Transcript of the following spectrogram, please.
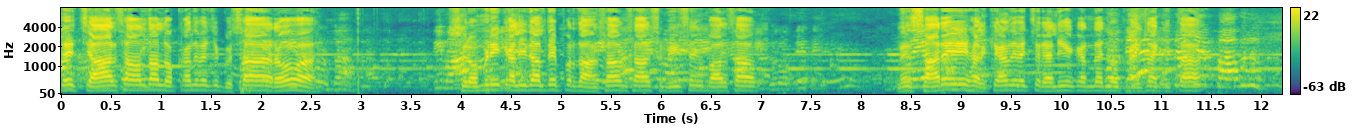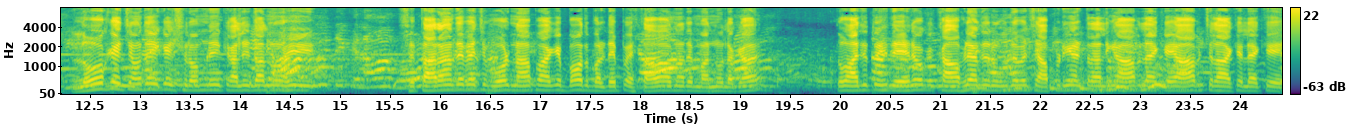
ਤੇ 4 ਸਾਲ ਦਾ ਲੋਕਾਂ ਦੇ ਵਿੱਚ ਗੁੱਸਾ ਰੋ ਆ ਸ਼੍ਰੋਮਣੀ ਅਕਾਲੀ ਦਲ ਦੇ ਪ੍ਰਧਾਨ ਸਾਹਿਬ ਸਾਹਿਬ ਸੁਖਬੀਰ ਸਿੰਘ ਬਾਦਲ ਸਾਹਿਬ, ਨੇ ਸਾਰੇ ਹਲਕਿਆਂ ਦੇ ਵਿੱਚ ਰੈਲੀਆਂ ਕਰਨ ਦਾ ਜੋ ਫੈਸਲਾ ਕੀਤਾ। ਲੋਕ ਇਹ ਚਾਹੁੰਦੇ ਕਿ ਸ਼੍ਰੋਮਣੀ ਅਕਾਲੀ ਦਲ ਨੂੰ ਹੀ 17 ਦੇ ਵਿੱਚ ਵੋਟ ਨਾ ਪਾ ਕੇ ਬਹੁਤ ਵੱਡੇ ਪਛਤਾਵਾ ਉਹਨਾਂ ਦੇ ਮਨ ਨੂੰ ਲੱਗਾ। ਤੋ ਅੱਜ ਤੁਸੀਂ ਦੇਖ ਰਹੇ ਹੋ ਕਿ ਕਾਫਲਿਆਂ ਦੇ ਰੂਪ ਦੇ ਵਿੱਚ ਆਪਣੀਆਂ ਟਰਾਲੀਆਂ ਆਪ ਲੈ ਕੇ, ਆਪ ਚਲਾ ਕੇ ਲੈ ਕੇ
